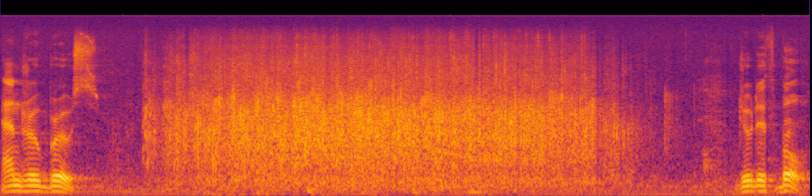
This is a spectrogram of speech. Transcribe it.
Andrew Bruce. Judith Bull.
